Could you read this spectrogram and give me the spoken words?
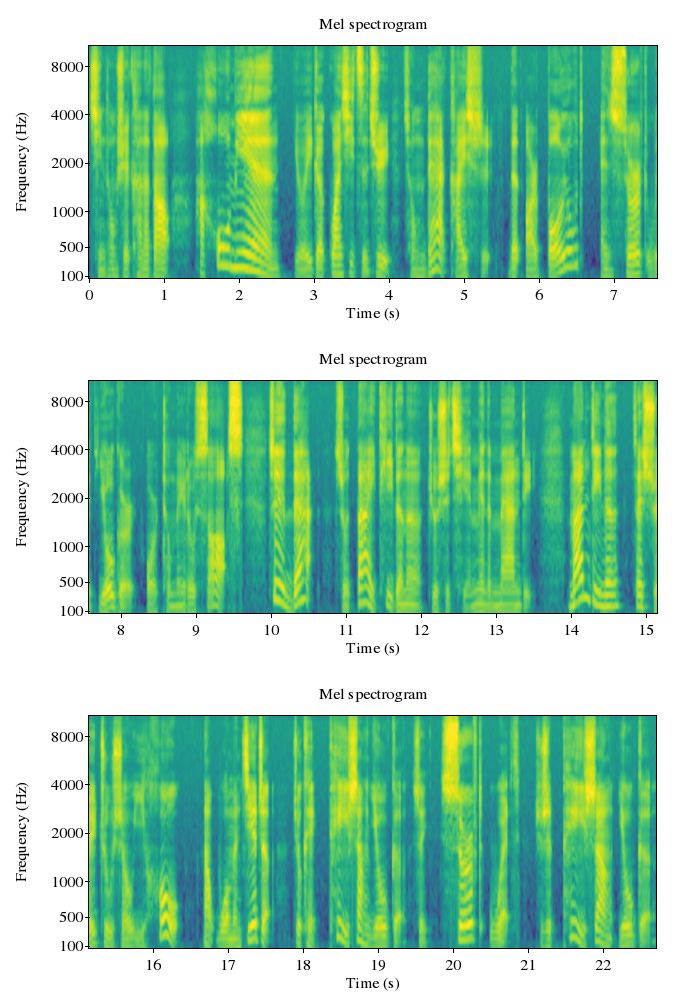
请同学看得到，它后面。有一个关系子句从 that 开始，that are boiled and served with yogurt or tomato sauce。这 that 所代替的呢，就是前面的 Mandy。Mandy 呢，在水煮熟以后，那我们接着就可以配上优格，所以 served with 就是配上优格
